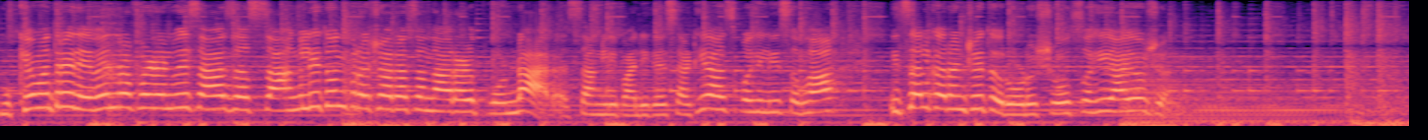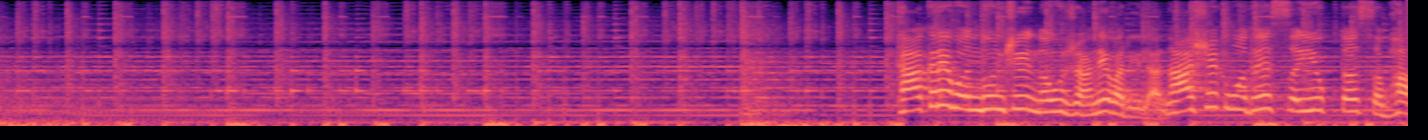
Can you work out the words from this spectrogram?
मुख्यमंत्री देवेंद्र फडणवीस आज सांगलीतून प्रचाराचा नारळ फोडणार. सांगली पालिकेसाठी आज पहिली सभा. इचलकरंजीत रोड शोचंही आयोजन. ठाकरे बंधूंची नऊ जानेवारीला नाशिकमध्ये संयुक्त सभा.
